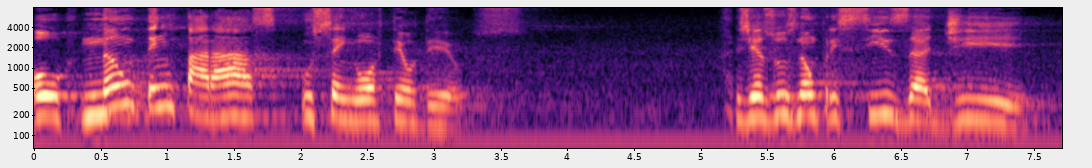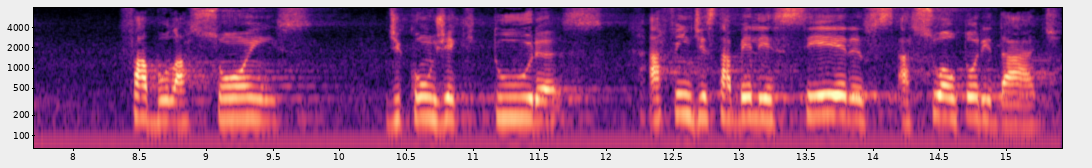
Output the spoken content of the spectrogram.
ou não tentarás o Senhor teu Deus. Jesus não precisa de fabulações, de conjecturas, a fim de estabelecer a sua autoridade,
